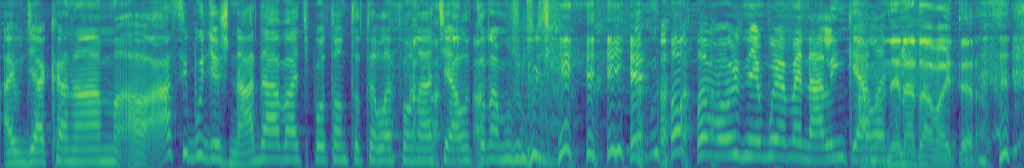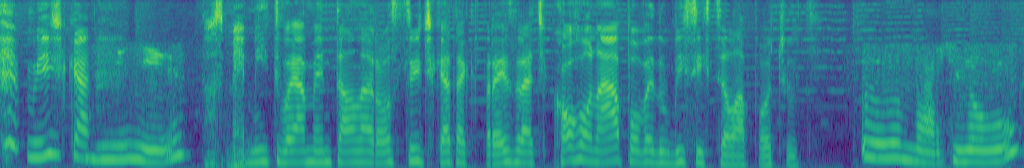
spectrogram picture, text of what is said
aj vďaka nám. A Asi budeš nadávať po tomto telefonáte, ale to nám už bude jedno, lebo už nebudeme na linke. Áno, Ale nenadávaj teraz. Miška, Nie, to sme my, tvoja mentálna rozcvička, tak prezrať, koho nápovedu by si chcela počuť. Uh, Martinovu.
